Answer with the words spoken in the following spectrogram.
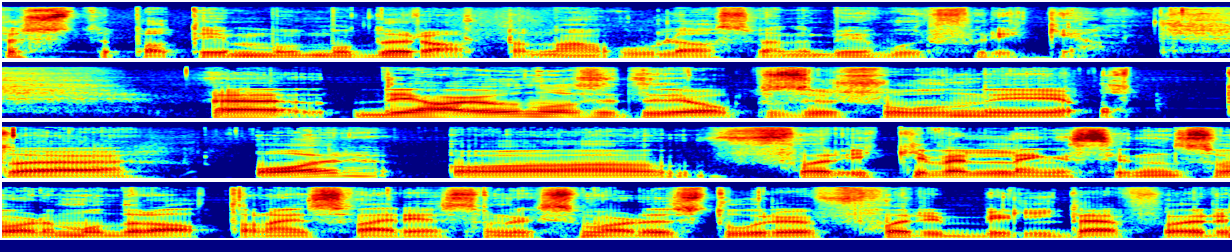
søsterparti Moderaterna, Ola Svenneby. Hvorfor ikke? Eh, de har jo nå sittet i opposisjon i åtte år, og for ikke veldig lenge siden så var det Moderaterna i Sverige som liksom var det store forbildet for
